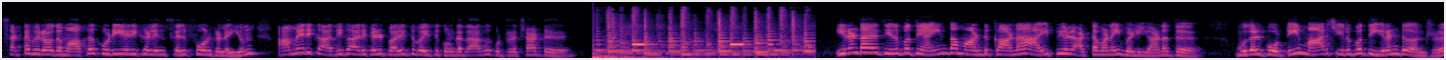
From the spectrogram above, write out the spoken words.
சட்டவிரோதமாக குடியேறிகளின் செல்போன்களையும் அமெரிக்க அதிகாரிகள் பறித்து வைத்துக் கொண்டதாக குற்றச்சாட்டு. இரண்டாயிரத்தி இருபத்தி ஐந்தாம் ஆண்டுக்கான ஐபிஎல் அட்டவணை வெளியானது. முதல் போட்டி மார்ச் இருபத்தி இரண்டு அன்று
